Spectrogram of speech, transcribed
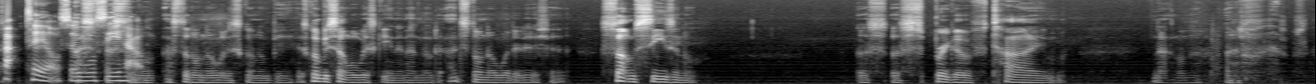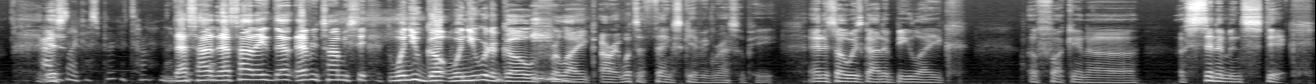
cocktail so I we'll see I how I still don't know what it's gonna be. It's gonna be something with whiskey in it. I know that. I just don't know what it is yet. Something seasonal. A, a sprig of thyme. No, I don't know. I don't- I was It's- like a sprig of time. Like, That's how. That's how they. That every time you see when you go when you were to go for like, all right, what's a Thanksgiving recipe? And it's always got to be like a fucking uh, a cinnamon stick,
